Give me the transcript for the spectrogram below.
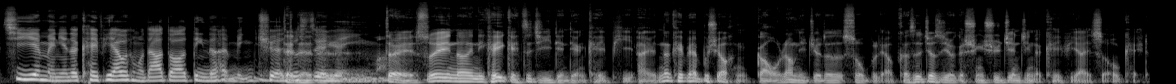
企业每年的 KPI 为什么大家都要定的很明确，就是这个原因嘛。对，所以呢，你可以给自己一点点 KPI，那 KPI 不需要很高，让你觉得受不了，可是就是有一个循序渐进的 KPI 是 OK 的。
